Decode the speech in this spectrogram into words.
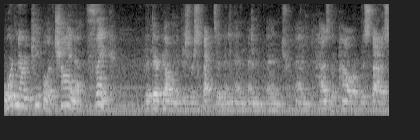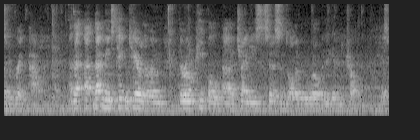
ordinary people of China think that their government is respected and, and, and, and, and has the power, the status of a great power. That, that, that means taking care of their own, their own people, uh, Chinese citizens all over the world when they get into trouble. Yes,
